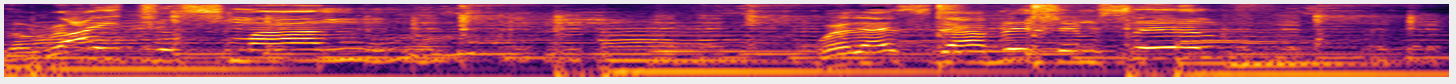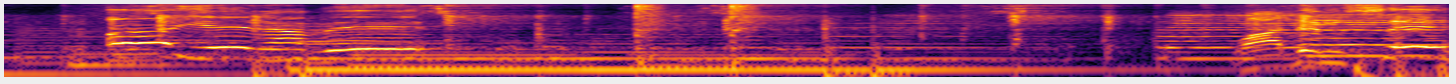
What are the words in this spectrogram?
the righteous man will establish himself. Oh yeah, now babe. What them say?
